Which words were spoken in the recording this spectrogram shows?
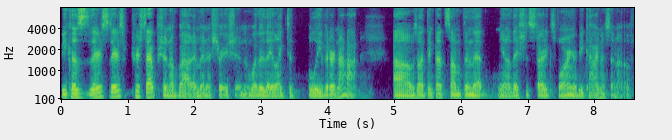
because there's there's perception about administration whether they like to believe it or not um, so i think that's something that you know they should start exploring or be cognizant of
